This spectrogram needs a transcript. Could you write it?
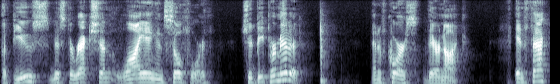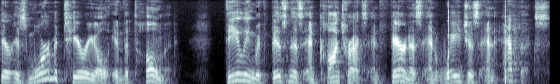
abuse, misdirection, lying, and so forth should be permitted. And of course, they're not. In fact, there is more material in the Talmud dealing with business and contracts and fairness and wages and ethics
